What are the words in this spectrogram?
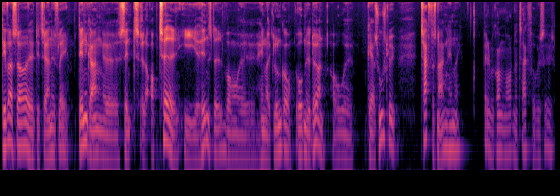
Det var så øh, det ternede flag. Denne gang øh, sendt, eller optaget i øh, Hedensted, hvor øh, Henrik Lundgaard åbnede døren og øh, gav os husly. Tak for snakken, Henrik. Velbekomme, Morten, og tak for besøget.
